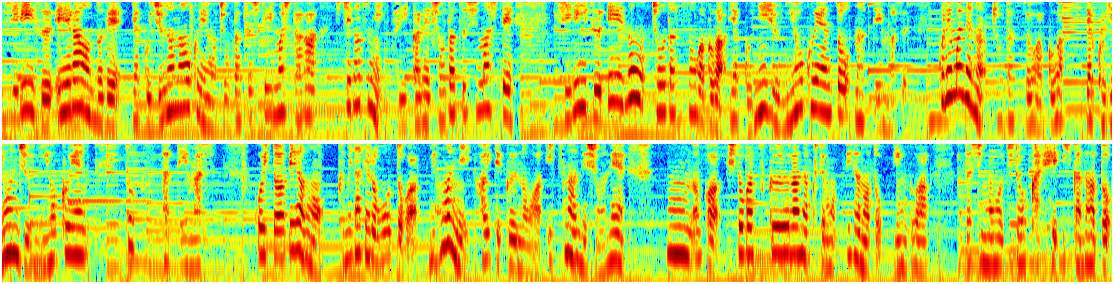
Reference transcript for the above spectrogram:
シリーズ A ラウンドで約17億円を調達していましたが7月に追加で調達しましてシリーズ A の調達総額が約22億円となっていますこれまでの調達総額は約42億円となっていますこういったピザの組み立てロボットが日本に入ってくるのはいつなんでしょうねうん、なんか人が作らなくてもピザのトッピングは私も自動化でいいかなと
